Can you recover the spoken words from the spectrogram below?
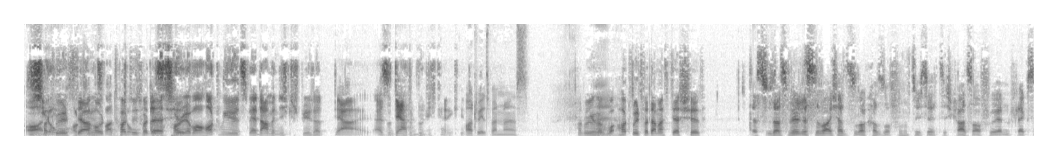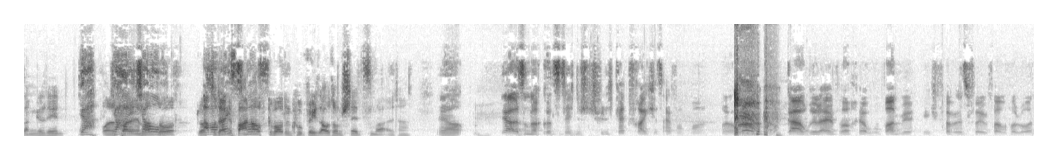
Oh, Yo, Hot Wheels, ja, Hot- Hot dope. Wheels war der also, Sorry, aber Hot Wheels, wer damit nicht gespielt hat, der, also der hatte wirklich keine Kinder. Hot Wheels war nice. Hot Wheels, Ja. Hot Wheels war damals der Shit. Das, das Wildeste war, ich hatte so locker so 50, 60 Grad so auf Red Flex angelehnt. Ja, Und es ja, war immer auch. so, du hast Aber so deine Bahn was? aufgebaut und guck, welches Auto am schnellsten war, Alter. Ja. Ja, also nach kurzer technischen Schwierigkeit frage ich jetzt einfach mal. Ja, Gabriel einfach, ja, wo waren wir? Ich habe jetzt voll den Faden verloren.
